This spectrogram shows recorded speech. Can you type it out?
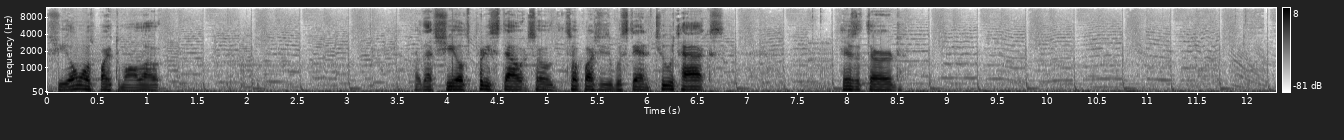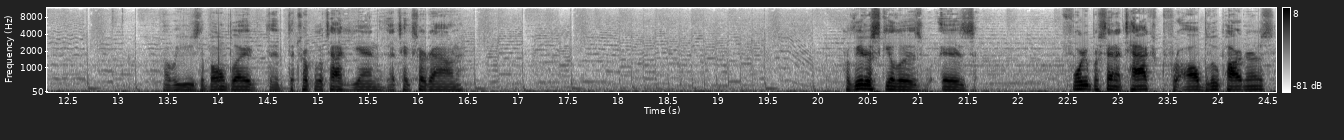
She almost wiped them all out. That shield's pretty stout, so so far she's withstanding two attacks. Here's a third. Uh, we use the Bone Blade, the, the triple attack again. That takes her down. Her leader skill is is 40% attack for all blue partners.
